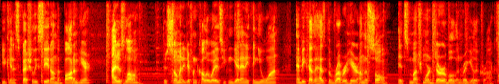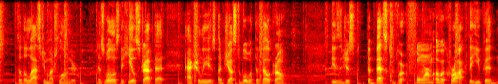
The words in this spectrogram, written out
You can especially see it on the bottom here. I just love them. There's so many different colorways. You can get anything you want. And because it has the rubber here on the sole, it's much more durable than regular Crocs. So they'll last you much longer. As well as the heel strap that actually is adjustable with the Velcro. These are just the best form of a Croc that you could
